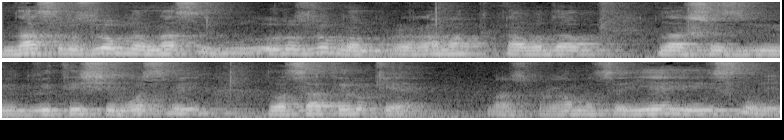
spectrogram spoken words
у нас розроблена, у нас розроблена програма Питна вода у нас ще з 2008-2020 роки. У нас програма це є і існує.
